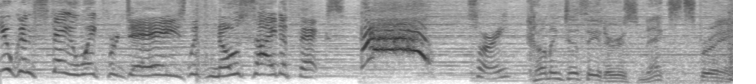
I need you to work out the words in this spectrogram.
You can stay awake for days with no side effects. Ah! Sorry. Coming to theaters next spring.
